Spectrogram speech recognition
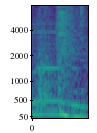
Ooh.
